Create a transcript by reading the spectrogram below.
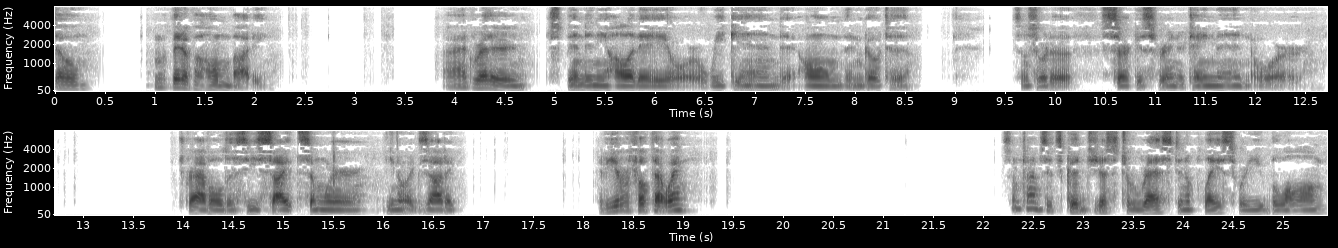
So, I'm a bit of a homebody. I'd rather spend any holiday or weekend at home than go to some sort of circus for entertainment or travel to see sights somewhere, you know, exotic. Have you ever felt that way? Sometimes it's good just to rest in a place where you belong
